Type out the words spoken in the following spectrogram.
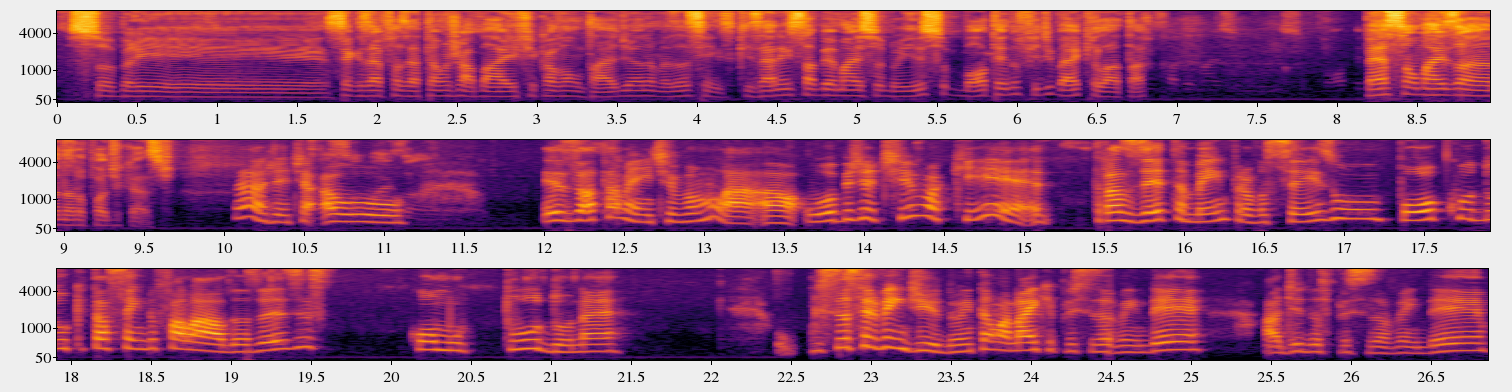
sobre. Se você quiser fazer até um jabá aí, fica à vontade, Ana. Mas assim, se quiserem saber mais sobre isso, botem no feedback lá, tá? Peçam mais a Ana no podcast. Ah, gente, o... exatamente, vamos lá. O objetivo aqui é trazer também para vocês um pouco do que está sendo falado. Às vezes, como tudo, né? Precisa ser vendido. Então a Nike precisa vender, a Adidas precisa vender,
